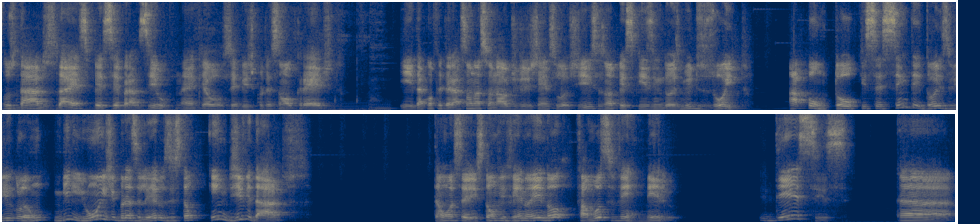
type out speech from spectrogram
os dados da SPC Brasil, né, que é o Serviço de Proteção ao Crédito, e da Confederação Nacional de Dirigentes Logistas, uma pesquisa em 2018, apontou que 62,1 milhões de brasileiros estão endividados. Então, vocês estão vivendo aí no famoso vermelho. Desses, uh,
